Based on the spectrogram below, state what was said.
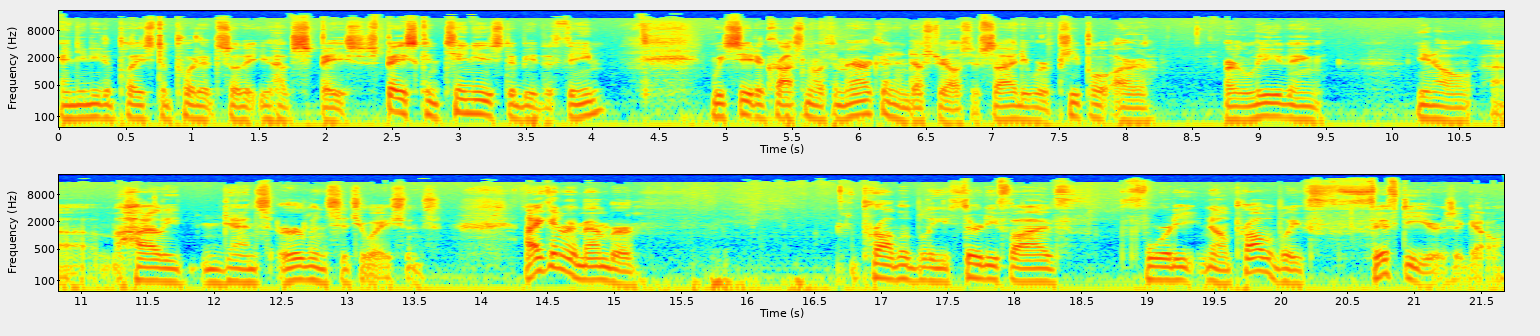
And you need a place to put it so that you have space. Space continues to be the theme. We see it across North America industrial society where people are are leaving, you know, uh, highly dense urban situations. I can remember probably 35 40, no, probably 50 years ago.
